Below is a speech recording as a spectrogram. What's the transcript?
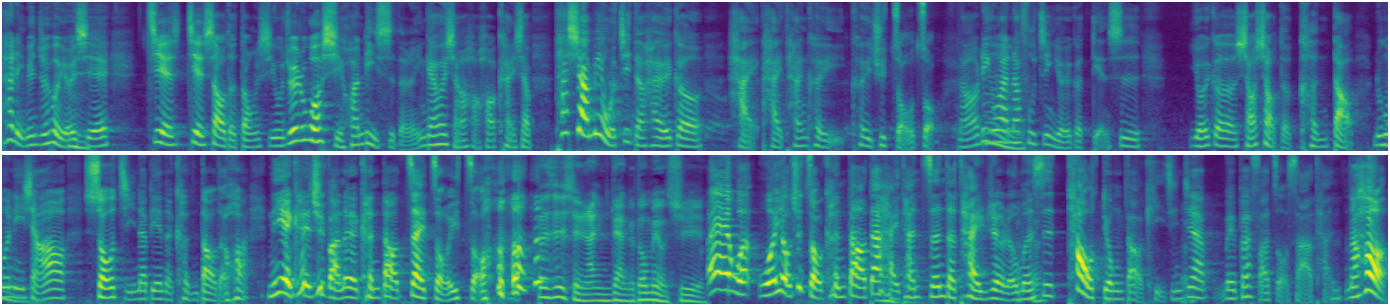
它里面就会有一些、嗯。介介绍的东西，我觉得如果喜欢历史的人，应该会想要好好看一下。它下面我记得还有一个海海滩可以可以去走走，然后另外那附近有一个点是有一个小小的坑道，如果你想要收集那边的坑道的话，嗯、你也可以去把那个坑道再走一走。但是显然你两个都没有去。哎、欸，我我有去走坑道，但海滩真的太热了，嗯、我们是套中岛 K，今天没办法走沙滩。然后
